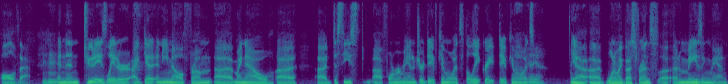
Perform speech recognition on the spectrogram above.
all of that. And then two days later, I get an email from uh, my now uh, uh, deceased uh, former manager, Dave Kimowitz, the late great Dave Oh, Kimowitz. yeah, yeah. Yeah, uh, one of my best friends, uh, an amazing man.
